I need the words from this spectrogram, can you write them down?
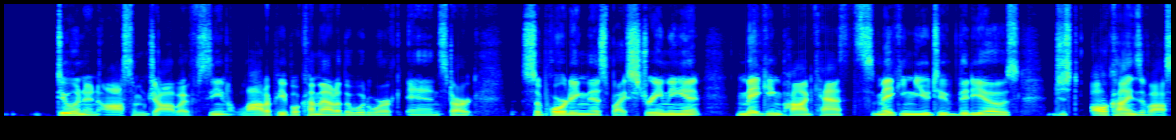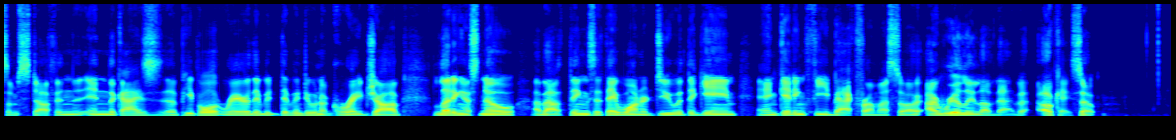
doing an awesome job. I've seen a lot of people come out of the woodwork and start supporting this by streaming it, making podcasts, making YouTube videos, just all kinds of awesome stuff. And and the guys, the people at Rare, they've been, they've been doing a great job letting us know about things that they want to do with the game and getting feedback from us. So I, I really love that. But okay, so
